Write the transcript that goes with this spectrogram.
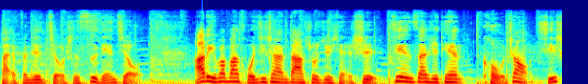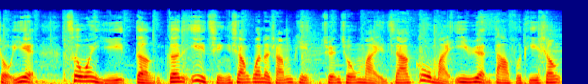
百分之九十四点九。阿里巴巴国际站大数据显示，近三十天，口罩、洗手液、测温仪等跟疫情相关的产品，全球买家购买意愿大幅提升。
